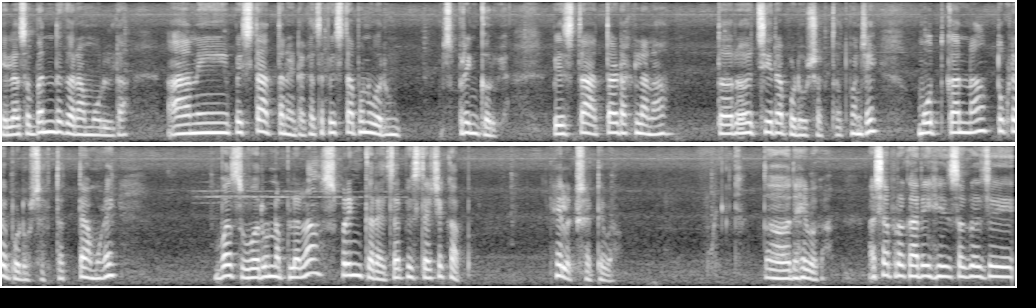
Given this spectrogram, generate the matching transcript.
ह्याला असं बंद करा मोल्डला आणि पिस्ता आत्ता नाही टाकायचा. पिस्ता आपण वरून स्प्रिंग करूया. पिस्ता आत्ता टाकला ना तर चिरा पडू शकतात. म्हणजे मोदकांना तुकडे पडू शकतात. त्यामुळे बस वरून आपल्याला स्प्रिंग करायचं आहे पिस्त्याचे काप. हे लक्षात ठेवा. तर हे बघा अशा प्रकारे हे सगळं जे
